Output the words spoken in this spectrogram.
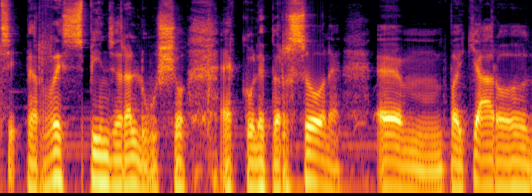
sì, per respingere all'uscio ecco, le persone. Ehm, poi chiaro,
